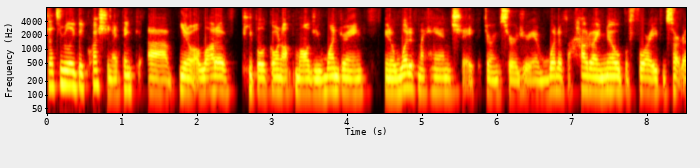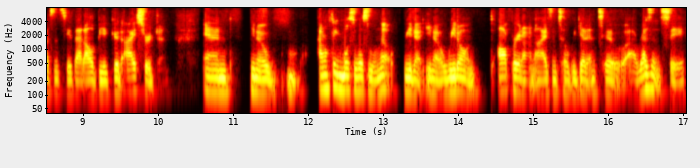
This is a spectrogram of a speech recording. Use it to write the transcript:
That's a really good question. I think uh, you know a lot of people go in ophthalmology wondering, you know, what if my hands shake during surgery, and what if how do I know before I even start residency that I'll be a good eye surgeon? And you know, I don't think most of us will know. We don't, you know, we don't operate on eyes until we get into uh, residency,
